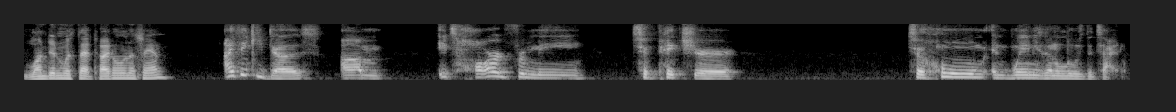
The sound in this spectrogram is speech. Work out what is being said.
london with that title in his hand i think he does um it's hard for me to picture to whom and when he's going to lose the title.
